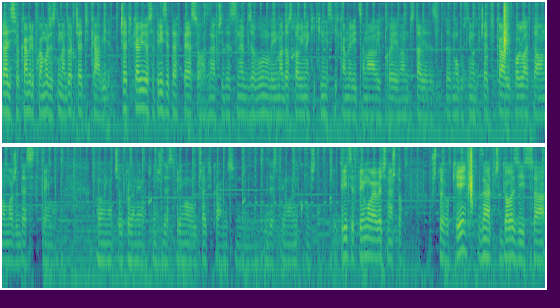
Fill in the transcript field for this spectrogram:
Radi se o kameri koja može snimati do 4K video. 4K video sa 30 FPS-ova, znači da se ne bi zavunuli, ima dosta ovih nekih kineskih kamerica malih koje vam stavlja da, mogu snimati do 4K i pogledajte, ono može 10 frame-ova. Znači od toga nema ništa 10 frame-ova u 4K, mislim 10 frame-ova nikom ništa. Znači u 30 frame-ova je već nešto što je ok. Znači dolazi sa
